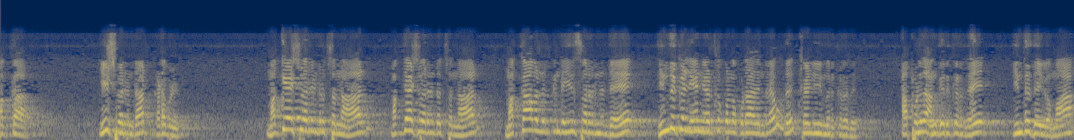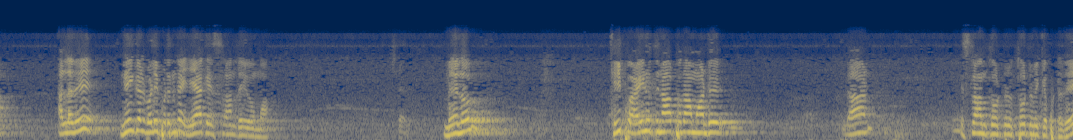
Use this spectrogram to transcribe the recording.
மக்கா ஈஸ்வர் என்றால் கடவுள். மக்கேஸ்வர் என்று சொன்னால் மக்தேஸ்வர் என்று சொன்னால் மக்காவில் இருக்கின்ற ஈஸ்வரன் என்று இந்துக்கள் ஏன் எடுத்துக்கொள்ளக்கூடாது என்ற ஒரு கேள்வியும் இருக்கிறது. அப்பொழுது அங்கு இருக்கிறது இந்து தெய்வமா? அல்லது நீங்கள் வெளிப்படுகின்ற ஏக இஸ்லாம் தெய்வமா? மேலும் கிபி ஐநூத்தி நாற்பதாம் ஆண்டு தான் இஸ்லாம் தோற்று தோற்றுவிக்கப்பட்டது.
